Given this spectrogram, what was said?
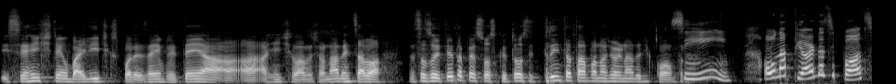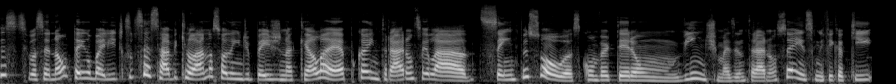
e se a gente tem o Bailitics, por exemplo, e tem a, a, a gente lá na jornada, a gente sabe, ó, dessas 80 pessoas que trouxe, 30 estavam na jornada de compra. Sim. Ou na pior das hipóteses, se você não tem o Bailitics, você sabe que lá na sua landing page naquela época entraram, sei lá, 100 pessoas. Converteram 20, mas entraram 100. Significa que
